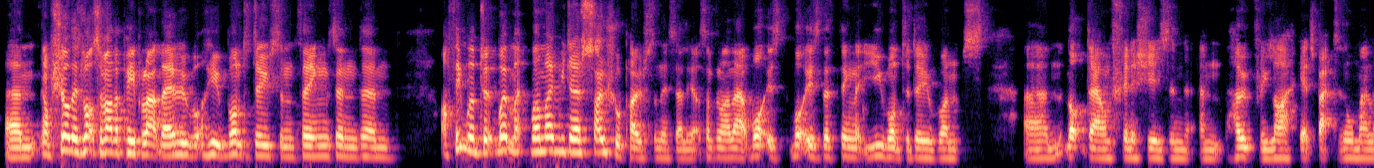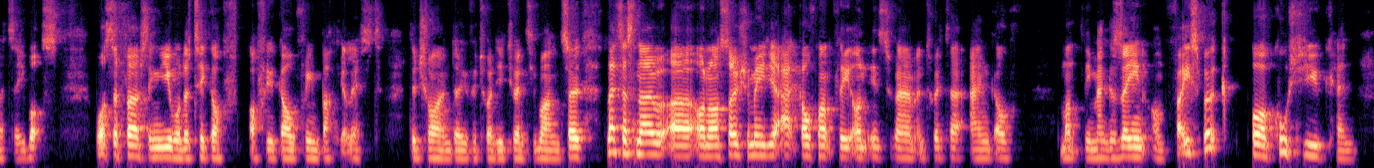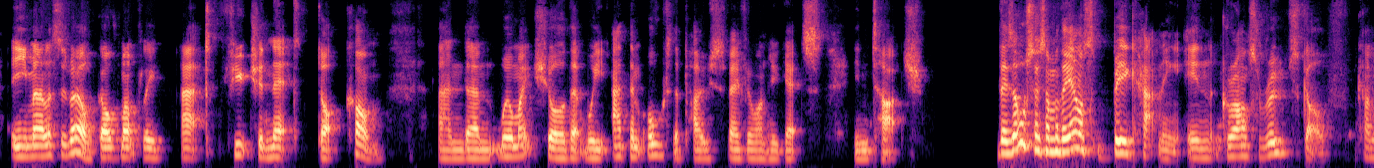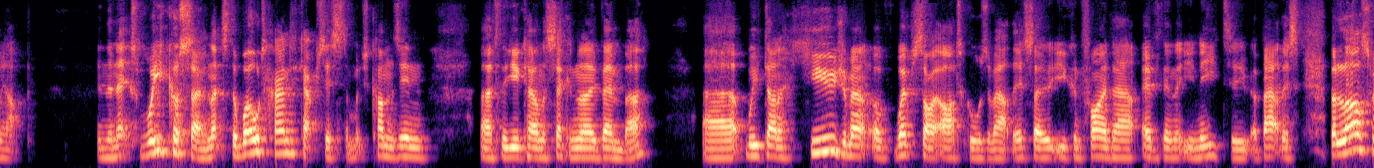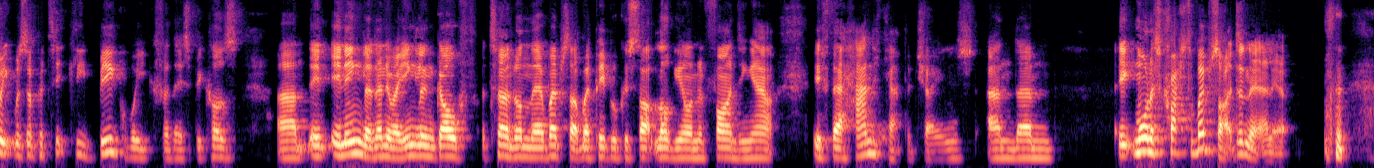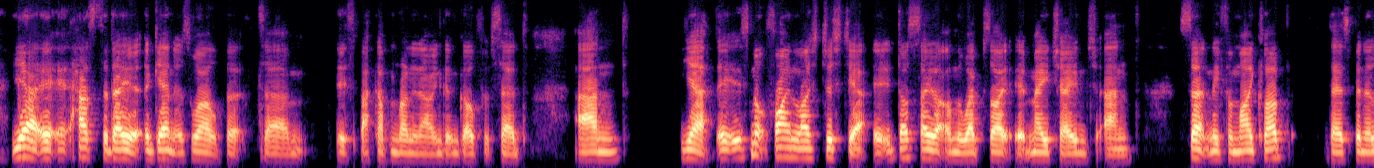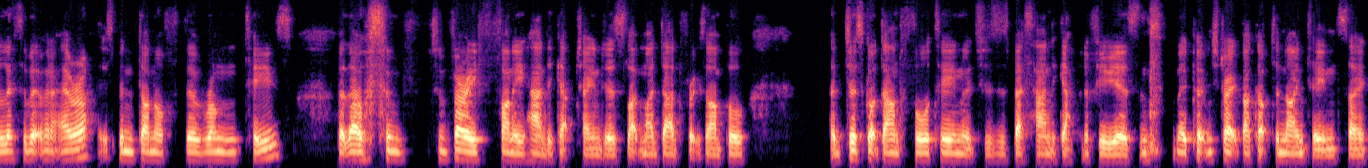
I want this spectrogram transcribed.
um, I'm sure there's lots of other people out there who who want to do some things, and um, I think we'll do we'll, maybe do a social post on this, Elliot, something like that. What is what is the thing that you want to do once? um, lockdown finishes and and hopefully life gets back to normality, what's what's the first thing you want to tick off off your golfing bucket list to try and do for 2021? So let us know uh, on our social media at Golf Monthly on Instagram and Twitter and Golf Monthly Magazine on Facebook. Or, of course, you can email us as well, golfmonthly at futurenet.com. And um, we'll make sure that we add them all to the post for everyone who gets in touch. There's also something else big happening in grassroots golf coming up in the next week or so, and that's the World Handicap System, which comes in uh, to the UK on the 2nd of November. Uh, we've done a huge amount of website articles about this, so you can find out everything that you need to about this. But last week was a particularly big week for this because um, in, in, England, anyway, England Golf turned on their website where people could start logging on and finding out if their handicap had changed. And um, it more or less crashed the website, didn't it, Elliot? yeah, it, it, has today again as well, but um, it's back up and running now. England Golf have said, and yeah, it's not finalised just yet. It does say that on the website. It may change, and certainly for my club, there's been a little bit of an error. It's been done off the wrong tees, but there were some some very funny handicap changes. Like my dad, for example, had just got down to 14, which is his best handicap in a few years, and they put him straight back up to 19. So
